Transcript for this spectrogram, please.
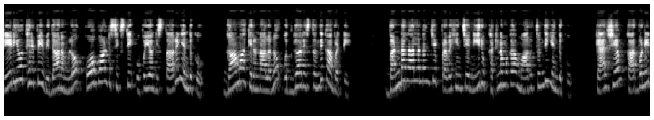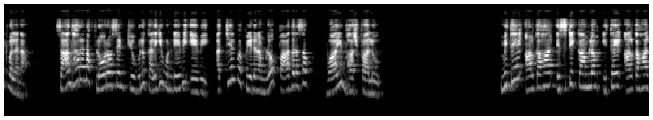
రేడియోథెరపీ విధానంలో కోబాల్ట్ సిక్స్టీ ఉపయోగిస్తారు ఎందుకు? గామా కిరణాలను ఉద్గారిస్తుంది కాబట్టి. బండరాళ్ళ నుంచి ప్రవహించే నీరు కఠినముగా మారుతుంది ఎందుకు? కాల్షియం కార్బోనేట్ వలన. సాధారణ ఫ్లోరోసెంట్ ట్యూబులు కలిగి ఉండేవి ఏవి? అత్యల్ప పీడనంలో పాదరస వాయు బాష్పాలు మిథైల్ ఆల్కహాల్ ఎసిటిక్ ఆమ్లం ఇథైల్ ఆల్కహాల్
